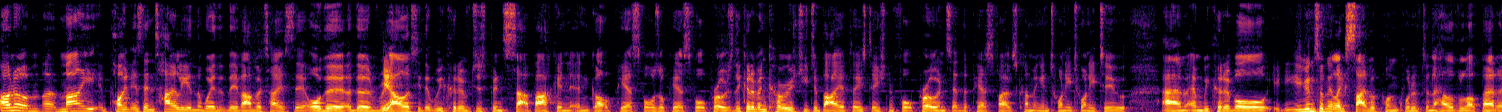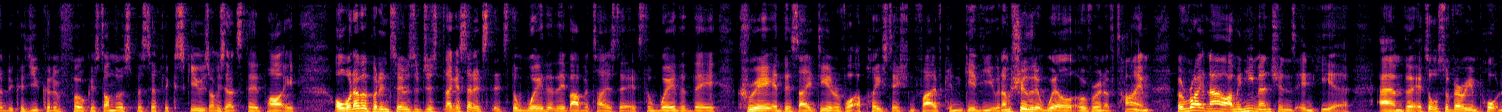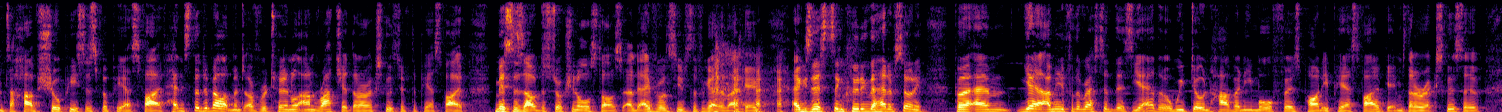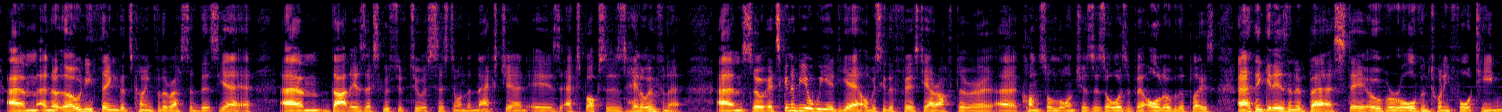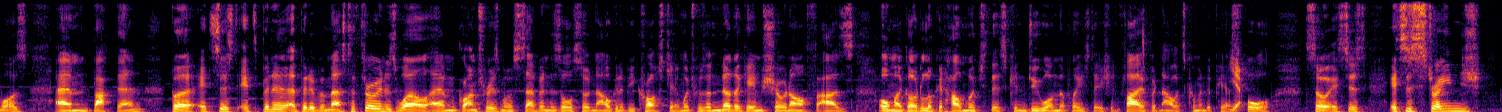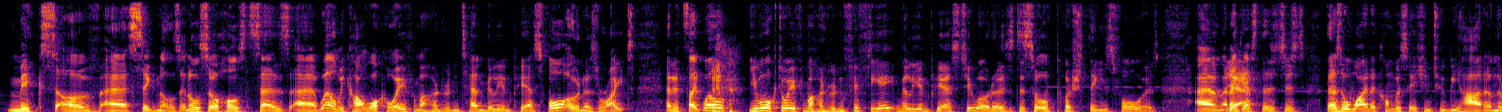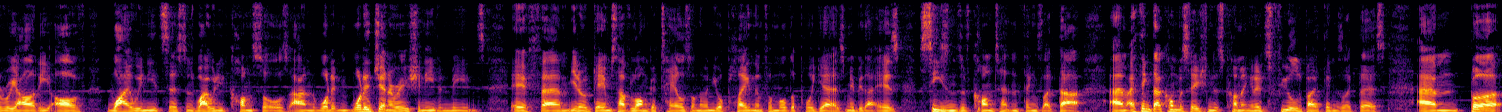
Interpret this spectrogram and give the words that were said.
Oh no, my point is entirely in the way that they've advertised it, or the the reality that we could have just been sat back and, and got PS4s or PS4 Pros. They could have encouraged you to buy a PlayStation 4 Pro and said the PS5 is coming in 2022, um, and we could have all even something like Cyberpunk would have done a hell of a lot better because you could have focused on those specific SKUs. Obviously, that's third party or whatever. But in terms of just like I said, it's it's the way that they've advertised it. It's the way that they created this idea of what a PlayStation 5 can give you, and I'm sure that it will over enough time. But right now, I mean, he mentions in here um, that it's also very important to have showpieces for PS5. Hence the development of Returnal and Ratchet that are exclusive to PS5. Misses out Destruction All Stars, and everyone seems to forget that that game exists, including the head of Sony. But um, yeah, I mean, for the rest of this year, though, we don't have any more first-party PS5 games that are exclusive, um, and the only thing that's coming for the rest of this year um, that is exclusive to a system on the next gen is Xbox's Halo Infinite. Um, so it's going to be a weird year. Obviously, the first year after a, a console launches is always a bit all over the place, and I think it is in a better state overall than 2014 was um, back then. But it's just it's been a, a, bit of a mess. To throw in as well, um, Gran Turismo 7 is also now going to be cross-gen, which was another game shown off as oh my god, look at how much this can do on the PlayStation 5. But now it's coming to PS4. Yeah. So it's just it's a strange mix of uh, signals. And also, Hulst says, uh, well, we can't walk away from 110 million PS4 owners, right? And it's like, well, you walked away from 158 million PS2 owners to sort of push things forward. Um, and yeah. I guess there's just there's a wider conversation to be had on the reality of why we need systems, why we need consoles, and what it, what a generation even means. If um, you know games have longer tails on them and you're playing them for multiple years, maybe that is seasons of content and things like that. Um, I think that conversation is coming, and it's fueled by things like this. Um, but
